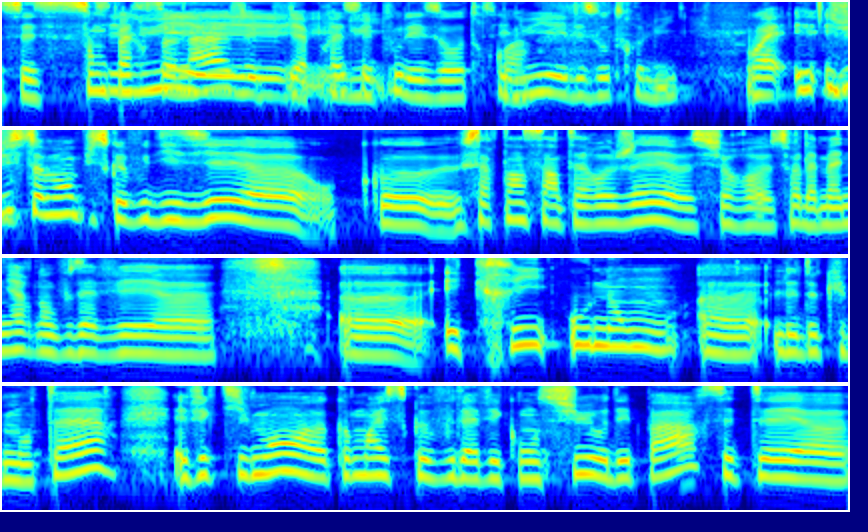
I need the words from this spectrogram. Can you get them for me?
c'est son personnage, et, puis après, c'est tous les autres. C'est lui et les autres, lui. Ouais, et justement, puisque vous disiez euh, que certains s'interrogeaient euh, sur, euh, sur la manière dont vous avez écrit ou non le documentaire, effectivement, comment est-ce que vous l'avez conçu au départ? C'était,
